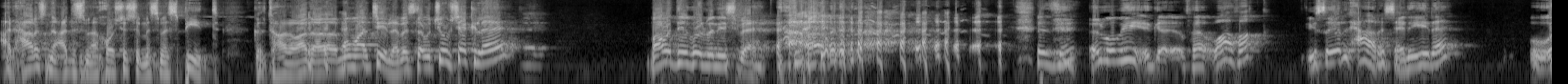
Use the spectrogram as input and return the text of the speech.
عاد حارسنا عاد اسمه خوش اسم اسمه Speed. قلت هذا هذا مو مال تشيله بس لو تشوف شكله ما ودي يقول من يشبه. المهم فوافق. يصير الحارس يعني هنا و...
